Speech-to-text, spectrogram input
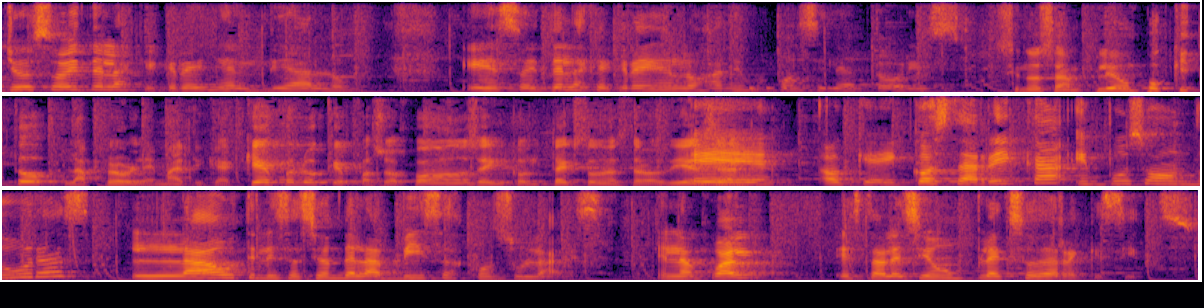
yo soy de las que creen en el diálogo eh, soy de las que creen en los ánimos conciliatorios. Si nos amplía un poquito la problemática, ¿qué fue lo que pasó? Pónganos en contexto a nuestra audiencia. Eh, ok, Costa Rica impuso a Honduras la utilización de las visas consulares, en la cual estableció un plexo de requisitos.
